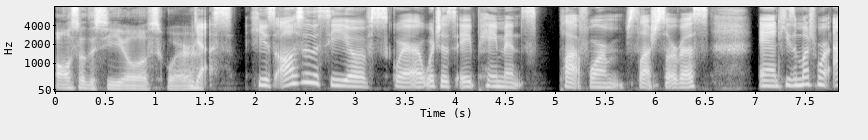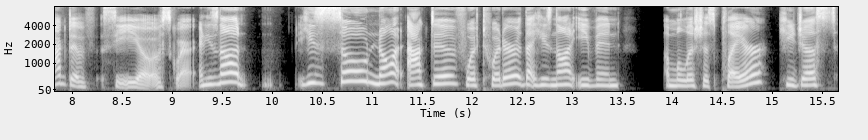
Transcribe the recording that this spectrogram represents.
Also the CEO of Square. Yes. He's also the CEO of Square, which is a payments platform slash service. And he's a much more active CEO of Square. And he's not he's so not active with Twitter that he's not even a malicious player. He just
